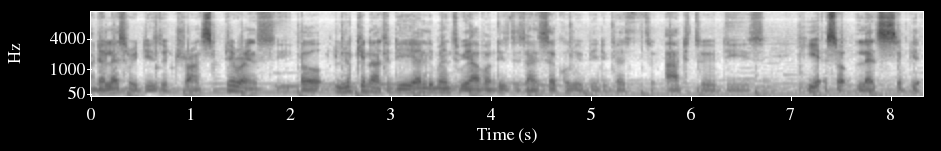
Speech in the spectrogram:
and then let's reduce the transparency. So looking at the elements we have on this design, circle will be the best to add to these here. So let's simply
